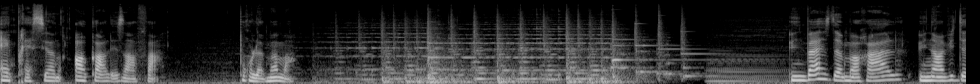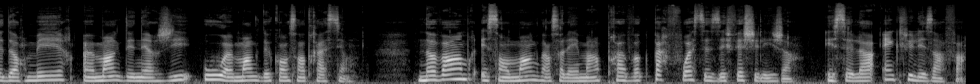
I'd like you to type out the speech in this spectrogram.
impressionne encore les enfants. Pour le moment. Une baisse de morale, une envie de dormir, un manque d'énergie ou un manque de concentration. Novembre et son manque d'ensoleillement provoquent parfois ces effets chez les gens, et cela inclut les enfants.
